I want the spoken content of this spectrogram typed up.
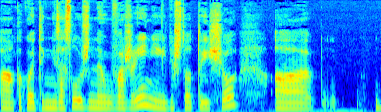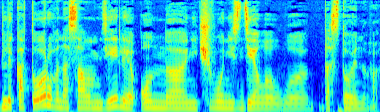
а, какое-то незаслуженное уважение или что-то еще, а, для которого на самом деле он ничего не сделал достойного.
